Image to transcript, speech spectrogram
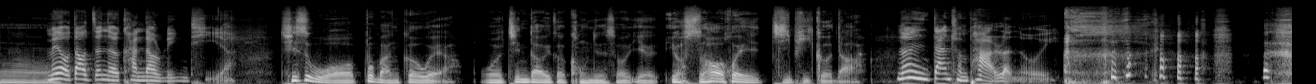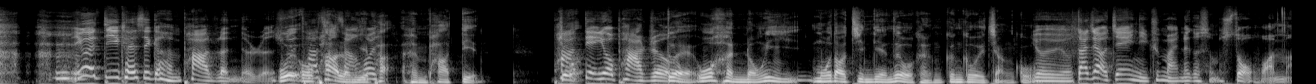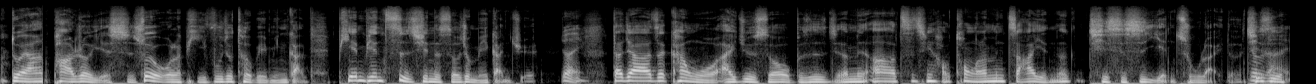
没有到真的看到灵体啊。其实我不瞒各位啊。我进到一个空间的时候，也有时候会鸡皮疙瘩。那你单纯怕冷而已。因为 DK 是一个很怕冷的人，我我怕冷也怕很怕电，怕电又怕热。对，我很容易摸到静电，这个我可能跟各位讲过。有有有，大家有建议你去买那个什么手环吗？对啊，怕热也是，所以我的皮肤就特别敏感，偏偏刺青的时候就没感觉。对，大家在看我 IG 的时候，不是在那边啊，刺青好痛啊，那边眨眼，那其实是演出来的，其实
